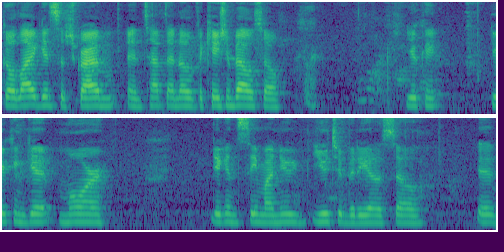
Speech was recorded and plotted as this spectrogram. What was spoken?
go like and subscribe and tap that notification bell so you can you can get more. You can see my new YouTube videos. So, if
